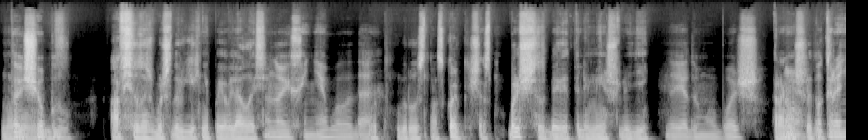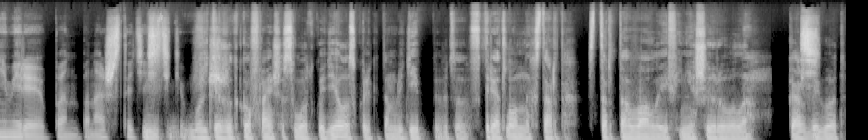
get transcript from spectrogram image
Ну, Кто еще был? А все, значит, больше других не появлялось. Ну, их и не было, да. Вот грустно. Сколько сейчас? Больше сейчас бегает или меньше людей? Да, я думаю, больше. Раньше Ну, по это- крайней мере, по, по нашей статистике, Витя больше. Житков раньше сводку делал, сколько там людей это в триатлонных стартах стартовало и финишировало каждый год.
